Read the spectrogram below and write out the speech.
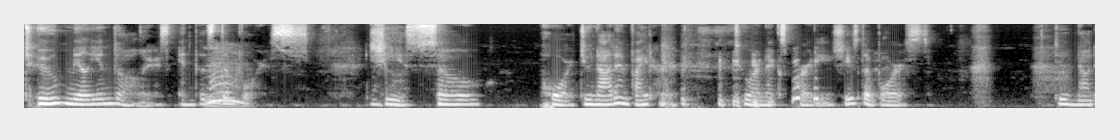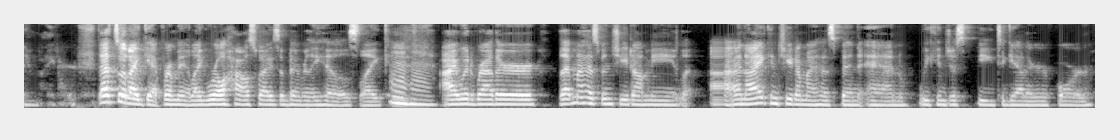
two million dollars in this Mm. divorce. She is so poor. Do not invite her to our next party. She's divorced. Do not invite her. That's what I get from it. Like Real Housewives of Beverly Hills. Like Mhm. I would rather let my husband cheat on me, uh, and I can cheat on my husband, and we can just be together for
